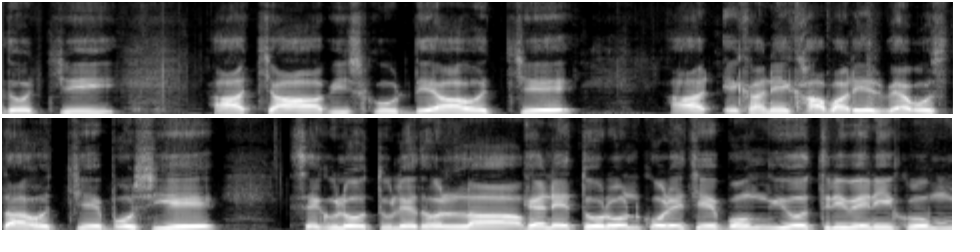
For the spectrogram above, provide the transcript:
ধরছি। আর চা, বিস্কুট দেয়া হচ্ছে, আর এখানে খাবারের ব্যবস্থা হচ্ছে বসিয়ে। সেগুলো তুলে ধরলাম। এখানে তোরণ করেছে বঙ্গীয় ত্রিবেণী কুম্ভ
